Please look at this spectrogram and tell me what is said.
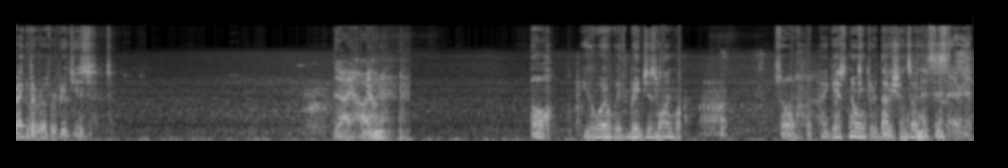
director of bridges. Die Hard. Oh, you were with Bridges One? So, I guess no introductions are necessary.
